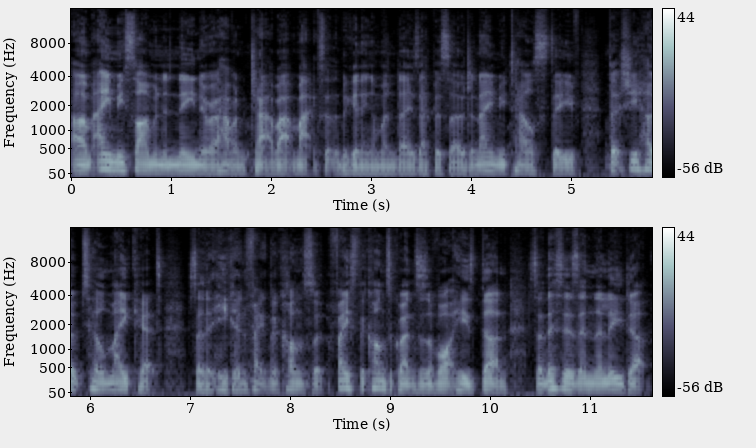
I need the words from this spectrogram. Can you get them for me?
Um, Amy, Simon, and Nina are having a chat about Max at the beginning of Monday's episode, and Amy tells Steve that she hopes he'll make it so that he can face the, conse- face the consequences of what he's done. So this is in the lead up,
